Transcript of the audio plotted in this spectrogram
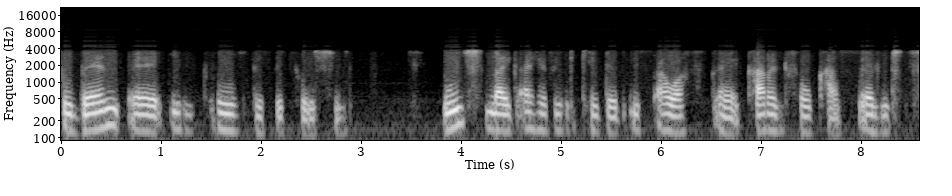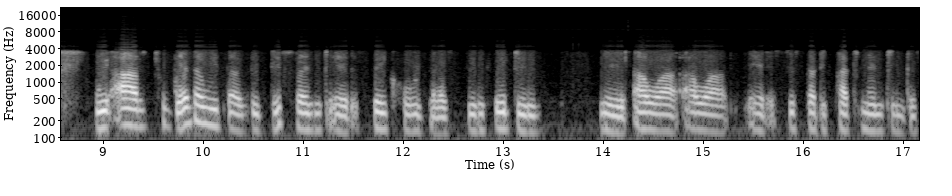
to then uh, improve the situation, which, like I have indicated, is our current focus. And we are together with uh, the different uh, stakeholders, including uh, our our uh, sister department in this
